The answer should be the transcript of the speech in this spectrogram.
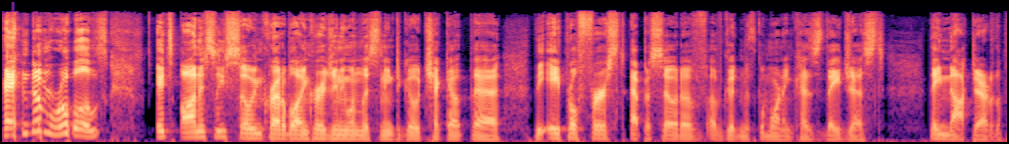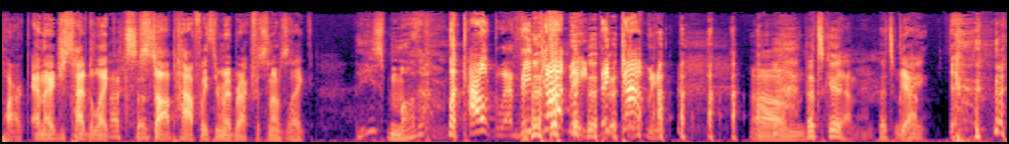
random rules. It's honestly so incredible. I encourage anyone listening to go check out the the April 1st episode of, of Good Mythical Morning because they just they knocked it out of the park. And I just had to like so- stop halfway through my breakfast and I was like, these mother like how they got me. They got me. Um, That's good. Yeah, man. That's Yeah. great.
